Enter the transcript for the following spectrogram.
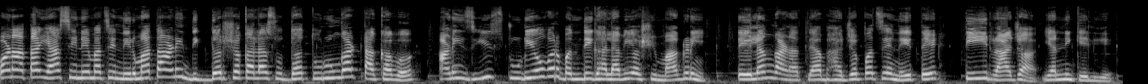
पण आता या सिनेमाचे निर्माता आणि दिग्दर्शकाला सुद्धा तुरुंगात टाकावं आणि झी स्टुडिओवर बंदी घालावी अशी मागणी तेलंगणातल्या भाजपचे नेते टी राजा यांनी केली आहे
